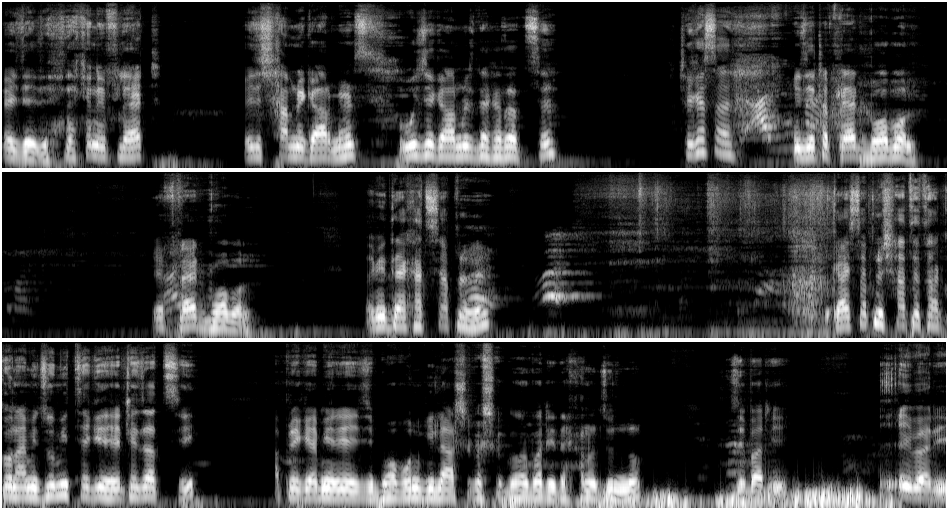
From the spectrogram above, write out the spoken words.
এই যে যে, দেখেন এই ফ্ল্যাট এই যে সামনে গার্মেন্টস ওই যে গার্মেন্টস দেখা যাচ্ছে, ঠিক আছে? এই যে একটা ফ্ল্যাট ভবন। এই ফ্ল্যাট ভবন। আমি দেখাচ্ছি আপনাদের। গাইস আপনি সাথে থাকুন, আমি জমি থেকে হেঁটে যাচ্ছি। আপনাকে আমি এই যে ভবনগুলো, আশেপাশে ঘর বাড়ি দেখানোর জন্য যে বাড়ি, এই বাড়ি,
